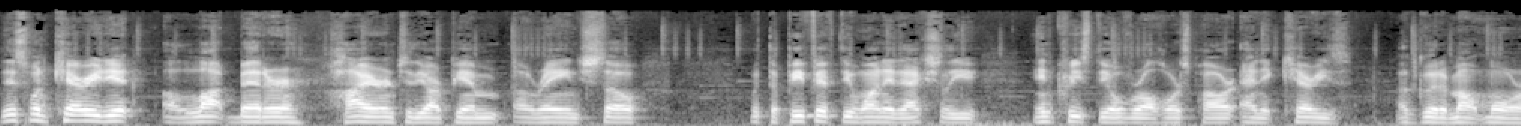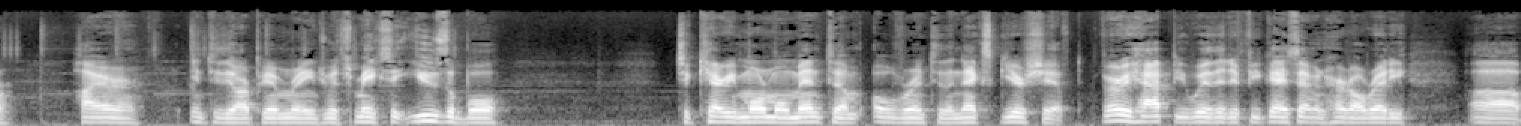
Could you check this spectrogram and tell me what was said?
this one carried it a lot better higher into the rpm uh, range. So with the p51 it actually increased the overall horsepower and it carries a good amount more higher into the rpm range which makes it usable to carry more momentum over into the next gear shift. Very happy with it. If you guys haven't heard already Uh,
